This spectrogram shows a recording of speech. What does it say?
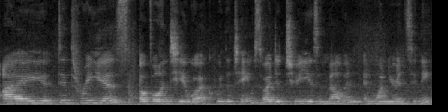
I did three years of volunteer work with the team, so I did two years in Melbourne and one year in Sydney.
